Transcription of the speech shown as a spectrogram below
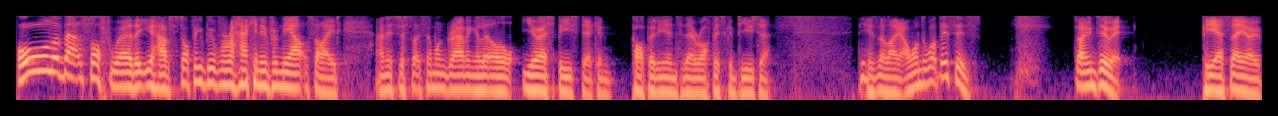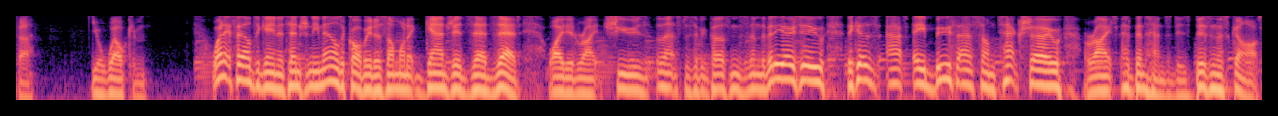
all of that software that you have stopping people from hacking in from the outside. And it's just like someone grabbing a little USB stick and popping it into their office computer because they're like, I wonder what this is. Don't do it. PSA over. You're welcome. When it failed to gain attention, he mailed a copy to someone at Gadget ZZ. Why did Wright choose that specific person to send the video to? Because at a booth at some tech show, Wright had been handed his business card.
